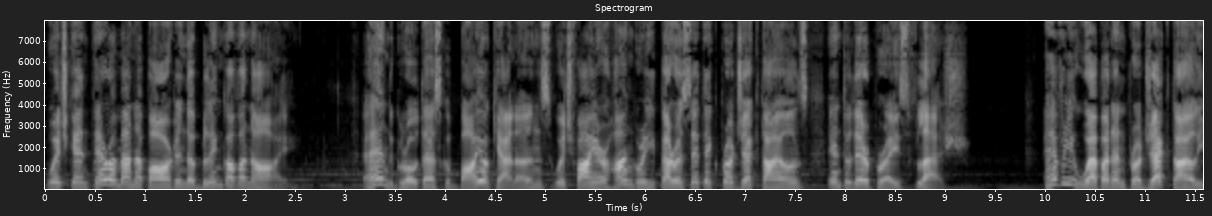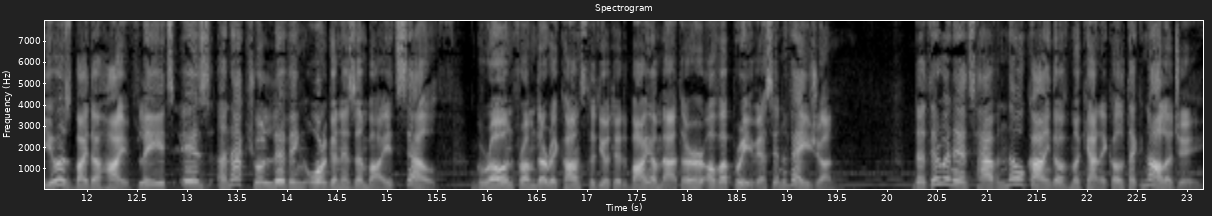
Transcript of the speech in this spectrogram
which can tear a man apart in the blink of an eye, and grotesque biocannons which fire hungry parasitic projectiles into their prey's flesh. Every weapon and projectile used by the Hive fleets is an actual living organism by itself, grown from the reconstituted biomatter of a previous invasion. The Tyranids have no kind of mechanical technology,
